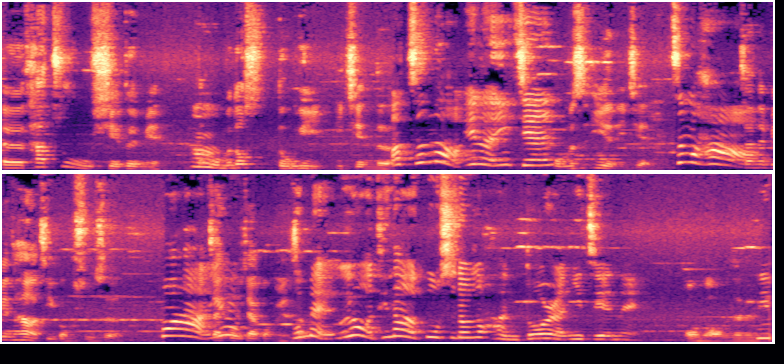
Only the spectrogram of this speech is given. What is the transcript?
呃，他住斜对面，我们都是独立一间的。啊，真的，一人一间，我们是一人一间，这么好，在那边他有提供宿舍，哇，在国家公园，我每因为我听到的故事都是很多人一间呢。我你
